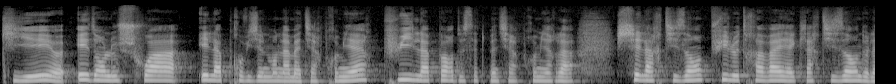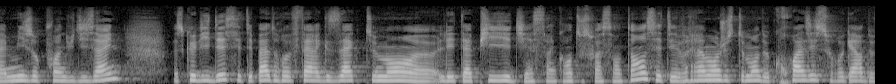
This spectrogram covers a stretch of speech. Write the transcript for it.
qui est euh, et dans le choix et l'approvisionnement de la matière première, puis l'apport de cette matière première-là chez l'artisan, puis le travail avec l'artisan de la mise au point du design. Parce que l'idée, c'était pas de refaire exactement euh, les tapis d'il y a 50 ou 60 ans, c'était vraiment justement de croiser ce regard de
